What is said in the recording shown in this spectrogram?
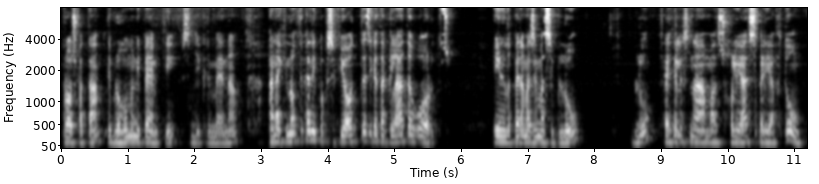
Πρόσφατα, την προηγούμενη Πέμπτη συγκεκριμένα, ανακοινώθηκαν οι υποψηφιότητες για τα GLAD Awards. Είναι εδώ πέρα μαζί μας η Blue. Blue, θα ήθελες να μας σχολιάσεις περί αυτού;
